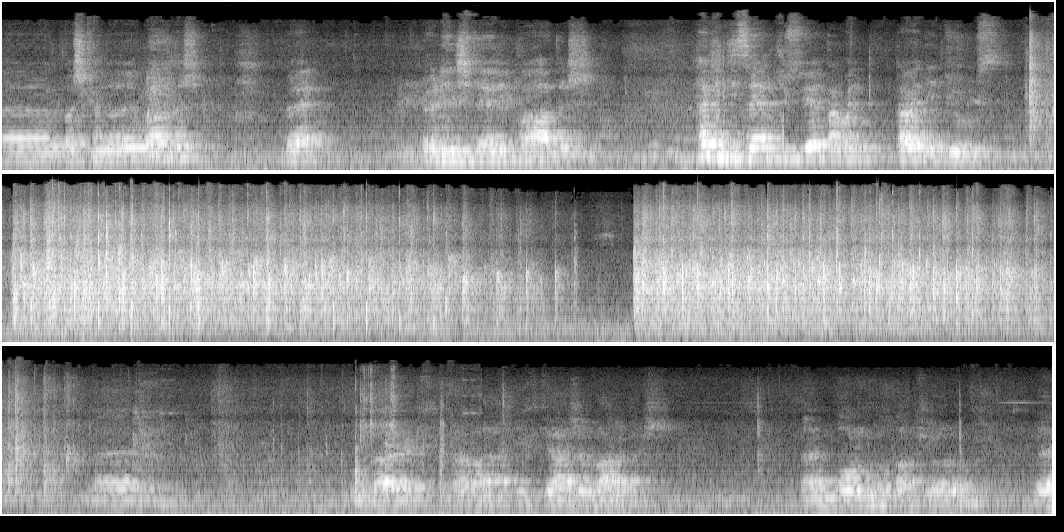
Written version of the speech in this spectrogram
e, başkanları vardır ve öğrencileri vardır. Hepinize tüsüye davet, davet ediyoruz. ve mübarek Ramazan'a ihtiyacı vardır. Ben olumlu bakıyorum ve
